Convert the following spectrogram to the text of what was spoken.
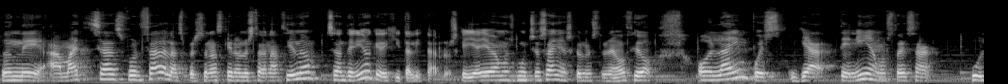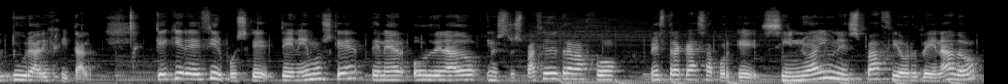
donde a marchas forzadas las personas que no lo están haciendo se han tenido que digitalizar. Los que ya llevamos muchos años con nuestro negocio online, pues ya teníamos toda esa cultura digital. ¿Qué quiere decir? Pues que tenemos que tener ordenado nuestro espacio de trabajo, nuestra casa, porque si no hay un espacio ordenado,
